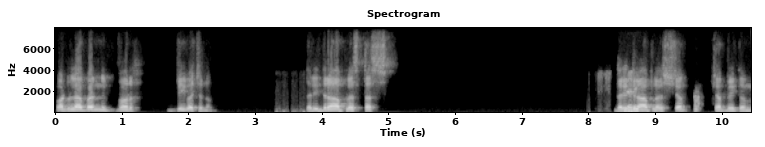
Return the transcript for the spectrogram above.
what will happen for dvivachanam daridra plus tas daridra plus shab shab become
